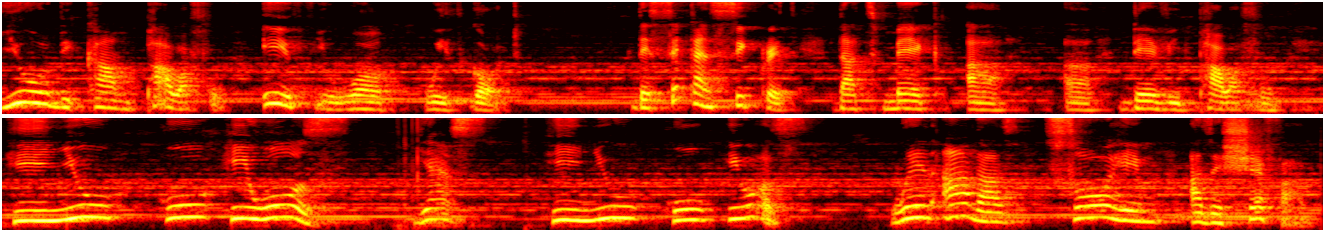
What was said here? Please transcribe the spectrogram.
You will become powerful if you walk with God. The second secret that make uh, uh, David powerful, he knew who he was. Yes, he knew who he was. When others saw him as a shepherd,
